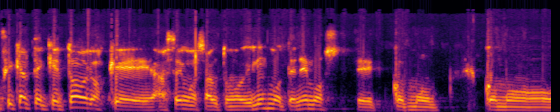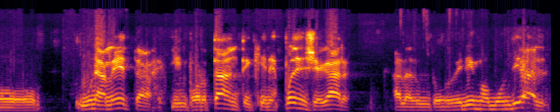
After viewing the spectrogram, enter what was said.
fíjate que todos los que hacemos automovilismo tenemos eh, como, como una meta importante, quienes pueden llegar al automovilismo mundial,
